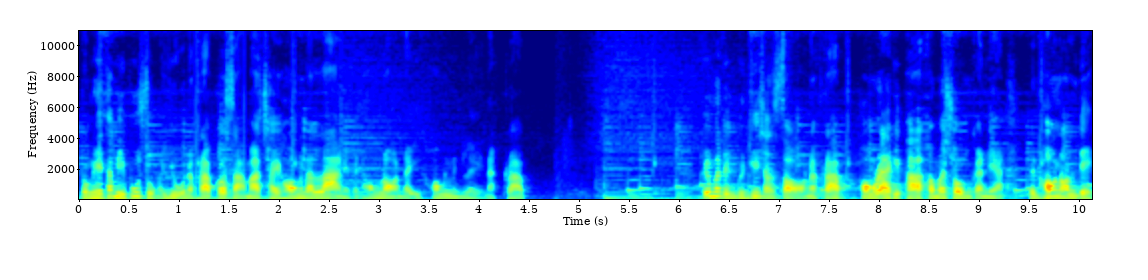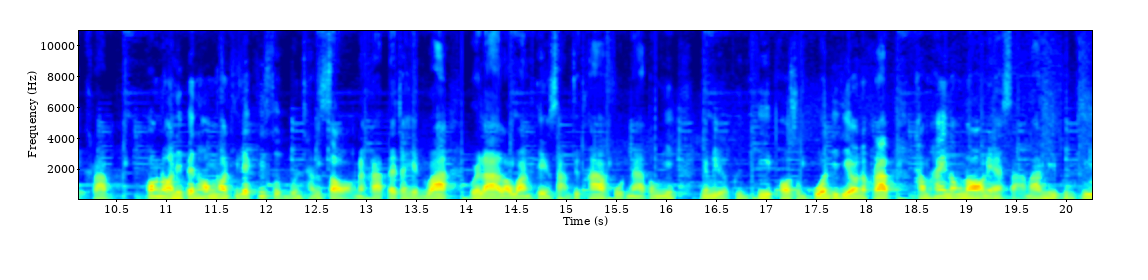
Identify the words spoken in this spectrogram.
ตรงนี้ถ้ามีผู้สูงอายุนะครับก็สามารถใช้ห้องด้านล่างเนี่ยเป็นห้องนอนได้อีกห้องหนึ่งเลยนะครับขึ้นมาถึงพื้นที่ชั้น2นะครับห้องแรกที่พาเข้ามาชมกันเนี่ยเป็นห้องนอนเด็กครับ ห้องนอนนี้เป็นห้องนอนที่เล็กที่สุดบนชั้น 2 นะครับ แต่จะเห็นว่าเวลาเราวางเตียง 3.5 ฟุตนะ ตรงนี้ยังเหลือพื้นที่พอสมควรทีเดียวนะครับทำให้น้องๆ เนี่ยสามารถมีพื้นที่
